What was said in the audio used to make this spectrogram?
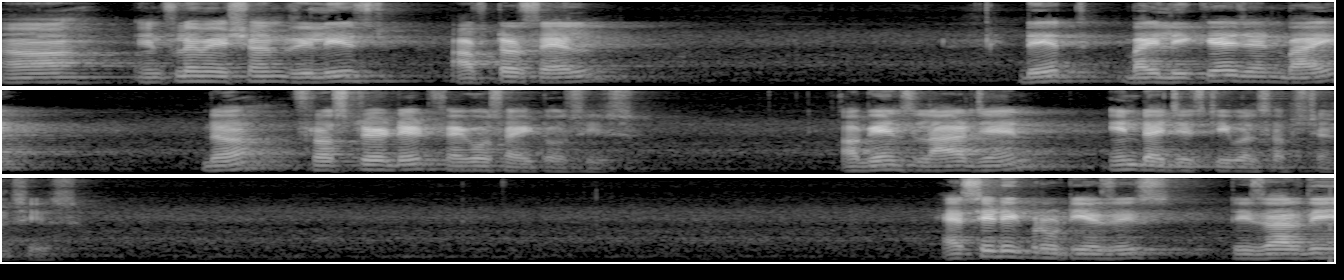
uh, inflammation released after cell death by leakage and by the frustrated phagocytosis against large and indigestible substances. Acidic proteases, these are the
